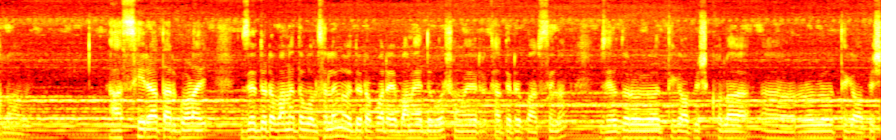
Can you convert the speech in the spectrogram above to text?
ভালো হবে। আর সিরা তার গোড়ায় যে দুটো বানাতে বলছিলেন, ওই দুটো পরে বানিয়ে দেবো, সময়ের খাতিরে পারছি না। যেহেতু রবিবার থেকে অফিস খোলা রবিবার থেকে অফিস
